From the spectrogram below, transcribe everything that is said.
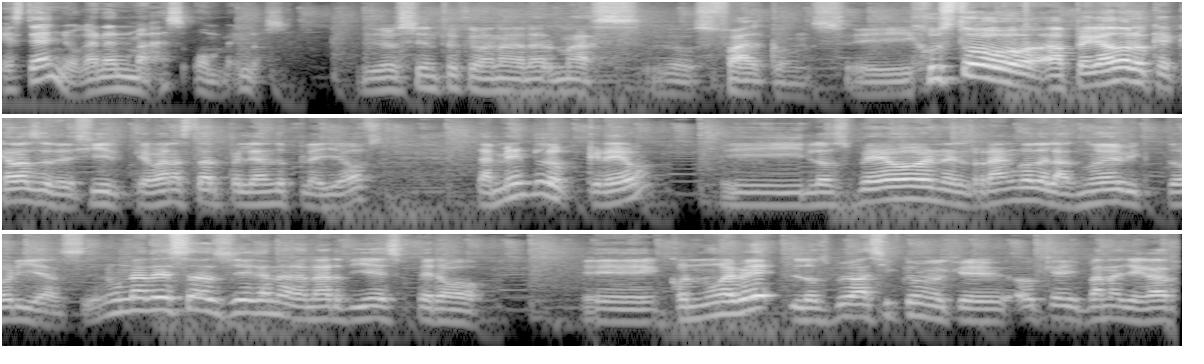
este año? ¿Ganan más o menos? Yo siento que van a ganar más los Falcons. Y justo apegado a lo que acabas de decir, que van a estar peleando playoffs, también lo creo. Y los veo en el rango de las nueve victorias. En una de esas llegan a ganar 10, pero eh, con nueve los veo así como que, ok, van a llegar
